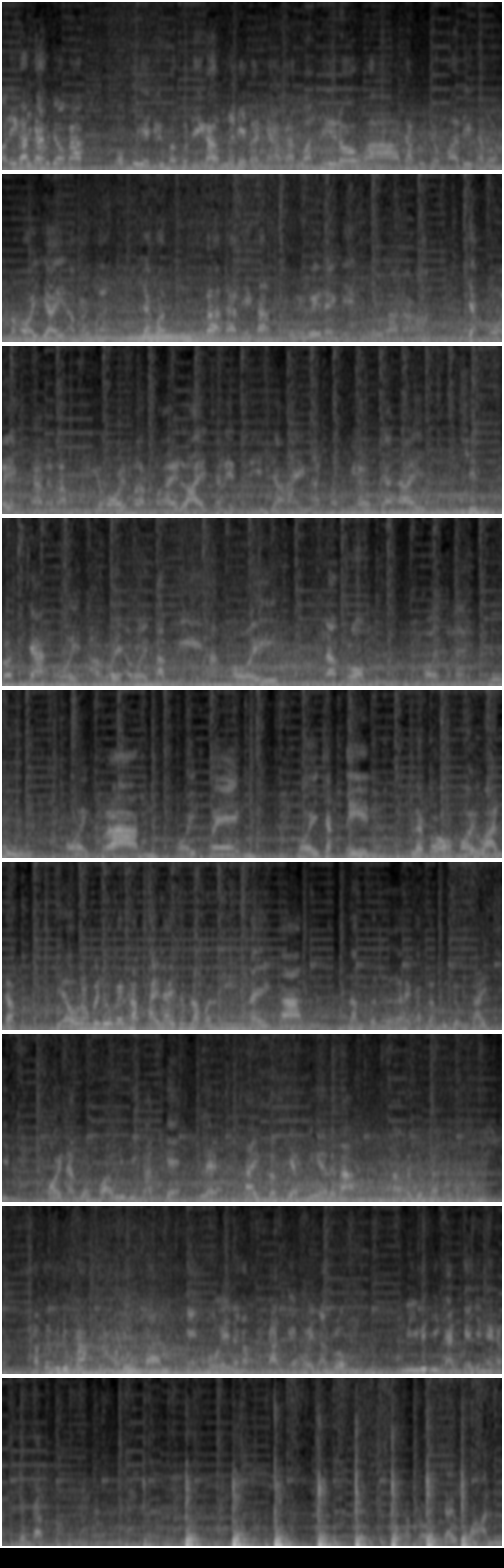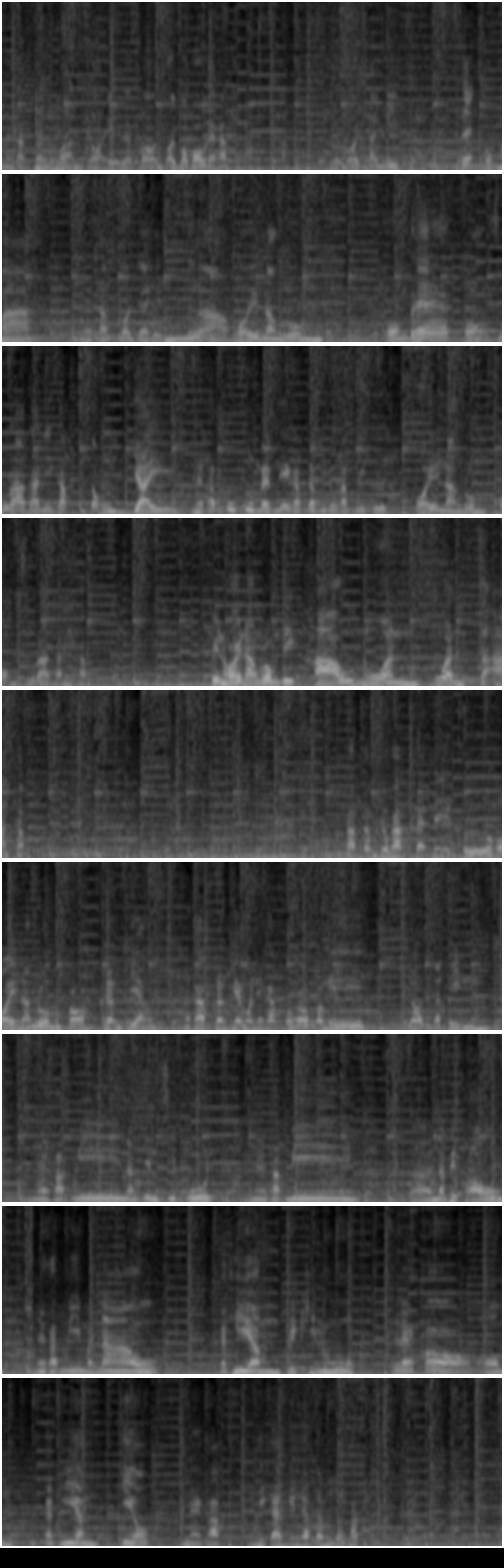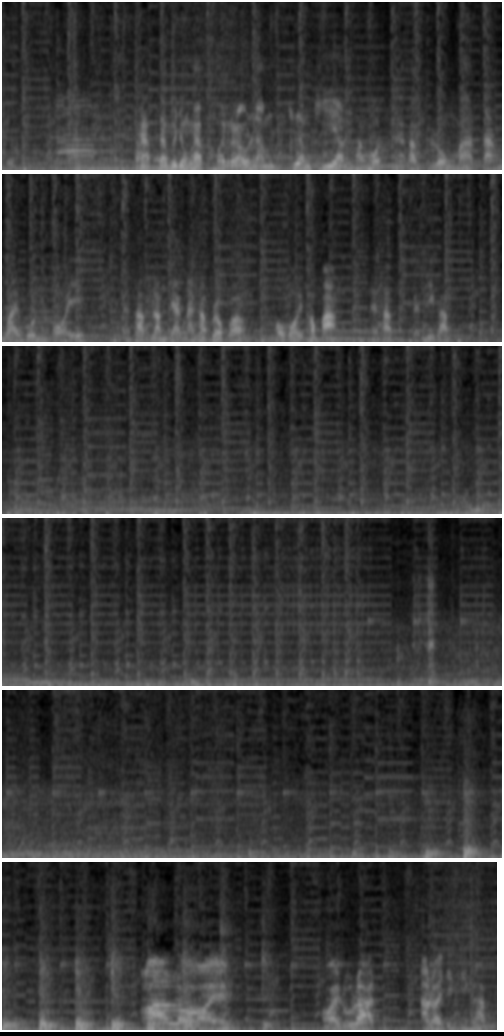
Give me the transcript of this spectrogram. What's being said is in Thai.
สวัสดีครับท่านผู้ชมครับ ผมผู้ใหญ่ถือเมืองคนดีครับผมนเดชน์บ้านขาวครับ วันนี้เราพาท่านผู้ชมมาที่ถนนหอยใหญ่อำเภอเมืองจังหวัดสุราษฎร์ธานีครับบริเวณแห่งนี้คือร้านอาหารจับหอยนะครับมีหอยมากมายหลายชนิดที่จะให้นักท่องเที่ยวจะได้ชิมรสชาติหอยอร่อยอร่อยครับมีทั้งหอยนางรมหอยแมลงภู่หอยคราง หอยแครงหอยชักตีน แล้วก็หอยหวานครับ เดี๋ยวเราไปดูกันครับไฮไลท์สำหรับวันนี้ในการ นำเสนอให้กับท่านผู้ชมได้ชิมหอยนางรมว่าวิธีการแกะ และใช้เครื่องเคียงมีอะไรบ้างตามไปชมครับครับท่านผู้ชมครับเรามาดูการแกะหอยนะครับ การแกะหอยนางรมมีวิธีการแกะยังไงครับท่านผู้ชมครับครับเราใช้ขวานนะครับใช้ขวานต่อยแล้วก็ต่อยเบาๆนะครับ แล้วก็ใช้มีดแซะออกมานะครับ ก็จะเห็นเนื้อหอยนางรม ของแท้ของสุราษฎร์ธานีครับต้องใหญ่นะครับอูมๆแบบนี้ครับท่านผู้ชมครับนี่คือหอยนางรมของสุราษฎร์ธานีครับ เป็นหอยนางรมที่ขาวนวลอ้วนสะอาดครับ ครับท่านผู้ชมครับ และนี่คือหอยนางรมพร้อมเครื่องเคียงนะครับ เครื่องเคียงวันนี้ครับของเราก็มียอดกระถินนะครับ มีน้ำจิ้มซีฟู้ดนะครับมีน้ำพริกเผานะครับ มีมะนาวกระเทียมพริกขี้หนู และก็หอมกระเทียมเจียวนะครับวิธีการกินครับท่านผู้ชมครับครับท่านผู้ชมครับเมื่อเรานำเครื่องเคียงทั้งหมดนะครับ ลงมาตั้งไว้บนหอยนะครับ หลังจากนั้นครับเราก็เอาหอยเข้าปากนะครับ แบบนี้ครับ ร่อยหอยรูราดอร่อยจริง ๆ ครับ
